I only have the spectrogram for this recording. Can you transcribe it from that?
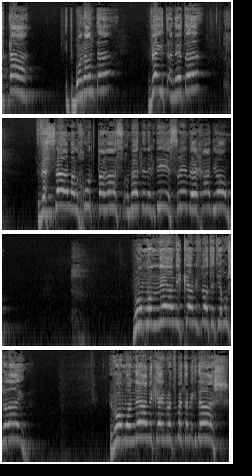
אתה התבוננת והתענית, ושר מלכות פרס עומד לנגדי 21 יום. והוא מונע מכם לבנות את ירושלים. והוא מונע מכם לבנות את בית המקדש.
